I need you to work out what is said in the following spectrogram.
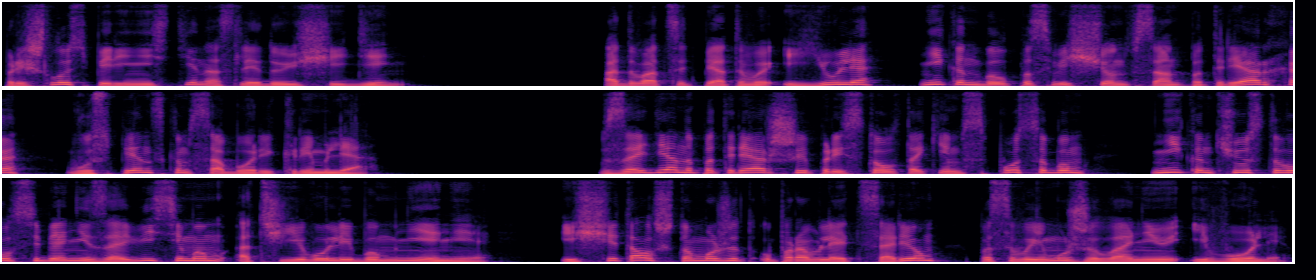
пришлось перенести на следующий день. А 25 июля Никон был посвящен в сан патриарха в Успенском соборе Кремля. Взойдя на патриарший престол таким способом, Никон чувствовал себя независимым от чьего-либо мнения и считал, что может управлять царем по своему желанию и воле.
